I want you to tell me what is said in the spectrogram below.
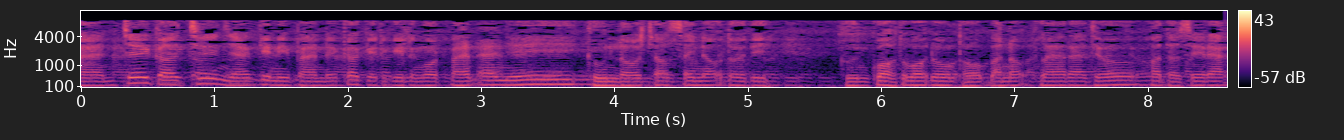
bàn chơi có chơi nhà kịp nị bàn đấy, có cái cái ngột bàn anh ấy cùn lò cho say nọ tôi đi. Cùn qua tôi bỏ đông thọ bàn nọ la ra chứ họ tờ ra.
